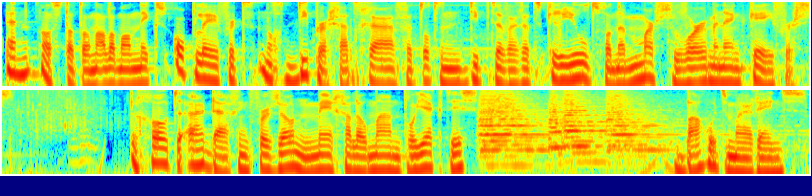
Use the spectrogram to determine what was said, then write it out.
En als dat dan allemaal niks oplevert, nog dieper gaat graven tot een diepte waar het krioelt van de marswormen en kevers. De grote uitdaging voor zo'n megalomaan project is. Bouw het maar eens.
